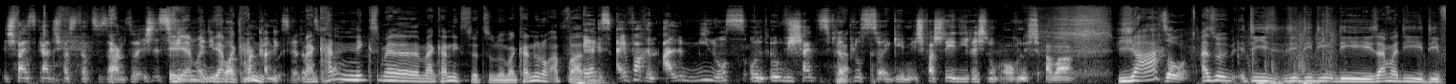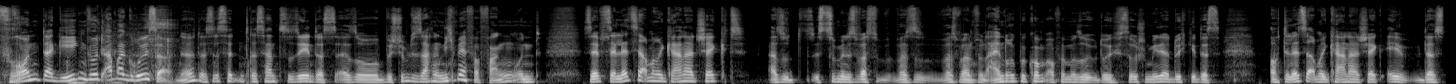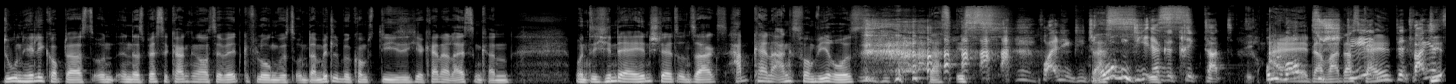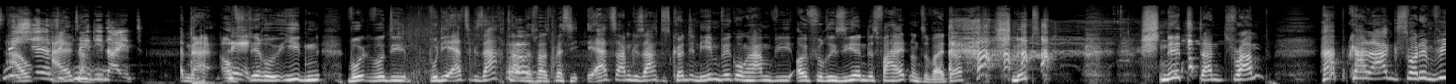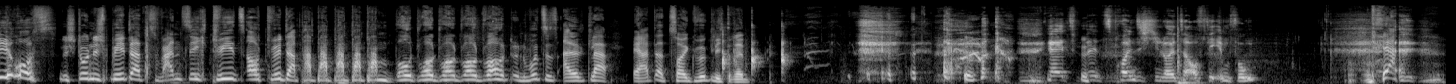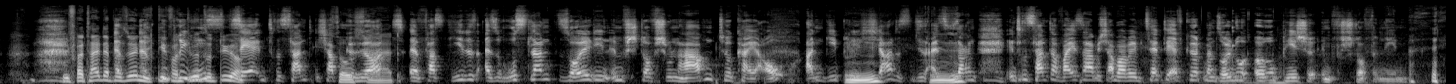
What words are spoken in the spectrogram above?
ich weiß gar nicht, was ich dazu sagen soll. Ich, es fehlen Ja, man, die ja, man Worte, kann, man kann nichts mehr dazu man kann nichts mehr, man kann nichts dazu, man kann nur noch abwarten. Er ist einfach in allem Minus und irgendwie scheint es wieder Ja. Plus zu ergeben. Ich verstehe die Rechnung auch nicht, aber Ja, So. also die, die, die, die, die, sagen wir, die, die Front dagegen wird aber größer. Ne? Das ist halt interessant zu sehen, dass also bestimmte Sachen nicht mehr verfangen und selbst der letzte Amerikaner checkt, also ist zumindest was, was, was man für einen Eindruck bekommt, auch wenn man so durch Social Media durchgeht, dass auch der letzte Amerikaner checkt, ey, dass du einen Helikopter hast und in das beste Krankenhaus der Welt geflogen wirst und da Mittel bekommst, die sich hier keiner leisten kann und dich hinterher hinstellst und sagst, hab keine Angst vom Virus, das ist vor allen Dingen die Das Drogen, die er gekriegt hat, um überhaupt Alter, zu war das stehen. geil? Das war Die jetzt nicht Au- äh, Alter. Medi Night. Na, auf Nee. Steroiden, wo, wo, die, wo die Ärzte gesagt haben, das war das Beste. Die Ärzte haben gesagt, es könnte Nebenwirkungen haben wie euphorisierendes Verhalten und so weiter. Schnitt, Schnitt, dann Trump. Hab keine Angst vor dem Virus. Eine Stunde später 20 Tweets auf Twitter. Pam, pam, pam, pam, pam. Vote, vote, vote, vote, vote. Und du wusstest alles klar. Er hat das Zeug wirklich drin. Ja, jetzt, jetzt freuen sich die Leute auf die Impfung. Ja. Die verteilt er persönlich, geht von Tür zu Tür. sehr interessant, ich habe So gehört, sad. äh, fast jedes, also Russland soll den Impfstoff schon haben, Türkei auch, Mhm. angeblich, ja, das sind diese einzelnen Sachen. Interessanterweise habe ich aber beim ZDF gehört, man soll nur europäische Impfstoffe nehmen.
